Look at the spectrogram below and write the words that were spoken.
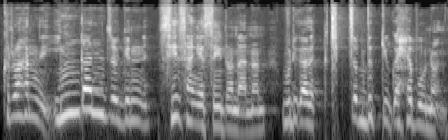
그러한 인간적인 세상에서 일어나는 우리가 직접 느끼고 해보는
